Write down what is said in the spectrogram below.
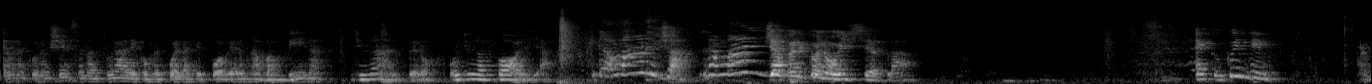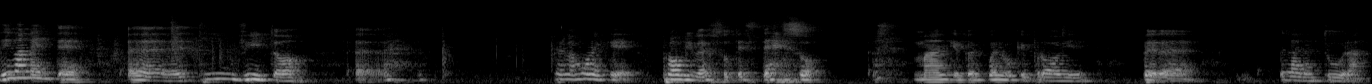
È una conoscenza naturale come quella che può avere una bambina di un albero o di una foglia la mangia, la mangia per conoscerla. Ecco, quindi vivamente eh, ti invito per l'amore che provi verso te stesso, ma anche per quello che provi per eh, la natura,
